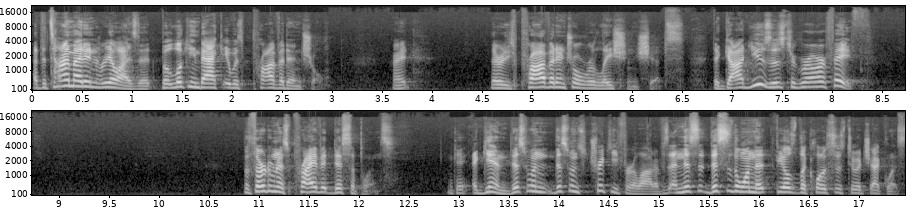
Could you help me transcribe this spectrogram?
At the time, I didn't realize it, but looking back, it was providential, right? There are these providential relationships that God uses to grow our faith. The third one is private disciplines. Okay, again, this one this one's tricky for a lot of us, and this this is the one that feels the closest to a checklist.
